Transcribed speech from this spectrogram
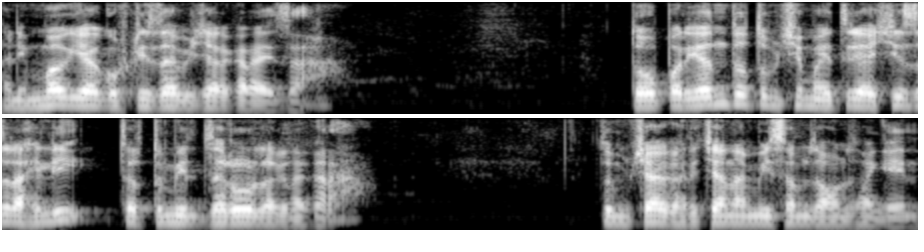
आणि मग या गोष्टीचा विचार करायचा. तोपर्यंत तुमची मैत्री अशीच राहिली तर तुम्ही जरूर लग्न करा. तुमच्या घरच्यांना मी समजावून सांगेन.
